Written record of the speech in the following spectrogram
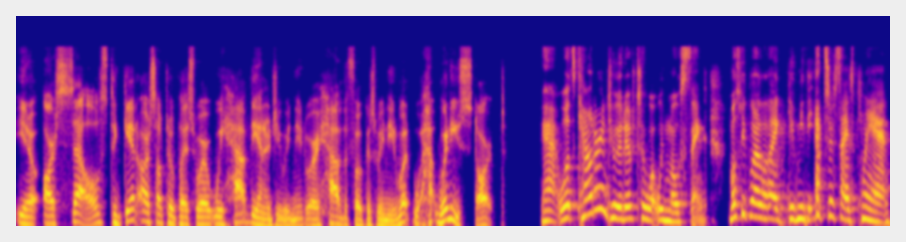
you know ourselves to get ourselves to a place where we have the energy we need where we have the focus we need what where do you start yeah, well, it's counterintuitive to what we most think. Most people are like, give me the exercise plan,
